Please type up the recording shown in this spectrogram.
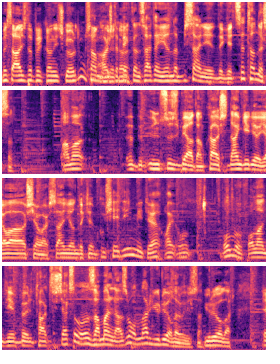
Mesela Ajda Pekkan'ı hiç gördün mü sen bugüne Ajda kadar? Pekkan zaten yanında bir saniyede geçse tanırsın. Ama öbür ünsüz bir adam karşıdan geliyor yavaş yavaş. Sen yanındaki bu şey değil miydi ya? Ay o o mu falan diye böyle tartışacaksın. Ona zaman lazım. Onlar yürüyorlar o yüzden. Yürüyorlar. Ee,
